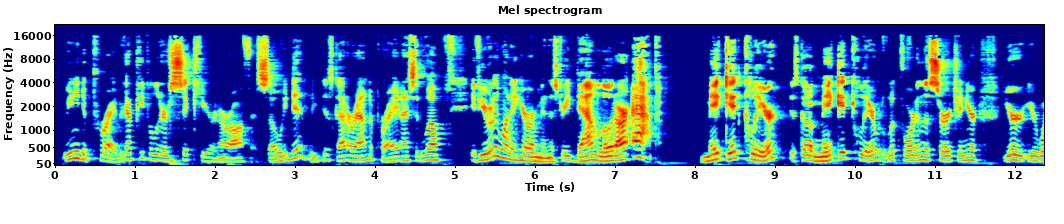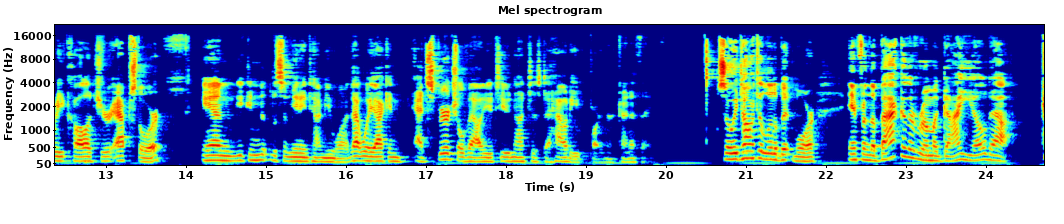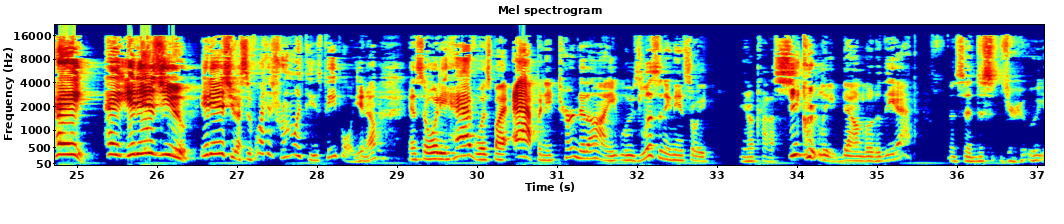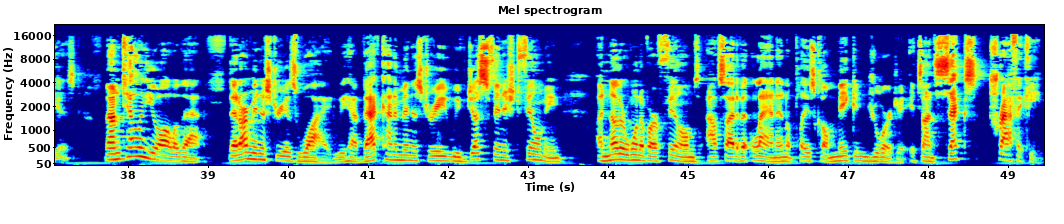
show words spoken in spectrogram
We need to pray. We got people that are sick here in our office. So we did. We just got around to pray. And I said, well, if you really want to hear our ministry, download our app. Make it clear. Just go to Make It Clear. Look for it in the search in your your your what do you call it? Your app store and you can listen to me anytime you want. That way I can add spiritual value to you, not just a howdy partner kind of thing. So we talked a little bit more, and from the back of the room, a guy yelled out, Hey, hey, it is you. It is you. I said, what is wrong with these people? You know? And so what he had was my app and he turned it on. He was listening. And so he, you know, kind of secretly downloaded the app and said, this is who he is. Now I'm telling you all of that, that our ministry is wide. We have that kind of ministry. We've just finished filming another one of our films outside of Atlanta in a place called Macon, Georgia. It's on sex trafficking.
